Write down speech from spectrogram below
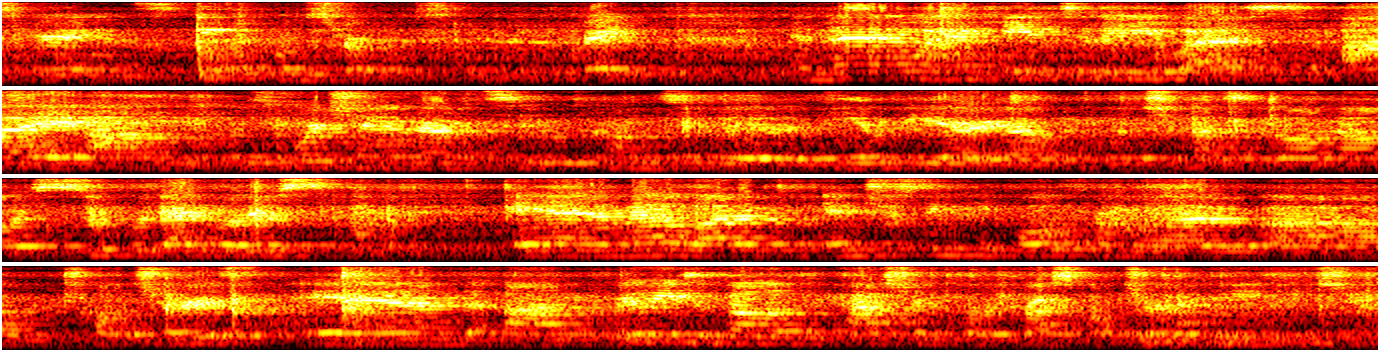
Experienced different struggles, right? And then when I came to the U.S., I um, was fortunate enough to come to the DMV area, which, as you all know, is super diverse, and met a lot of interesting people from a lot of um, cultures, and um, really developed a passion for cross-cultural communication.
